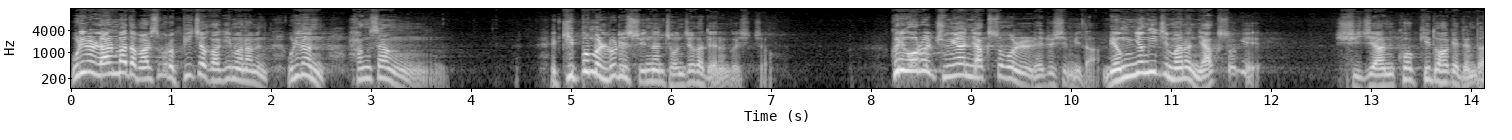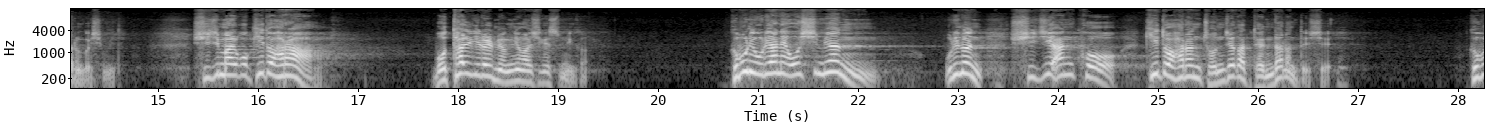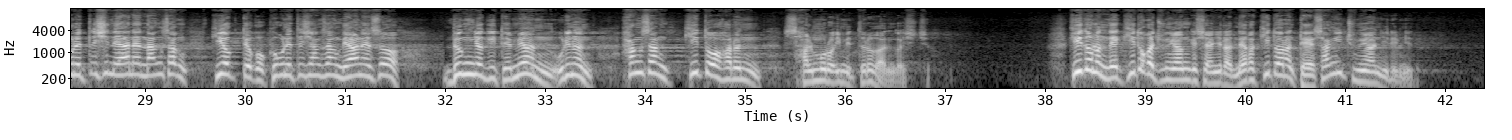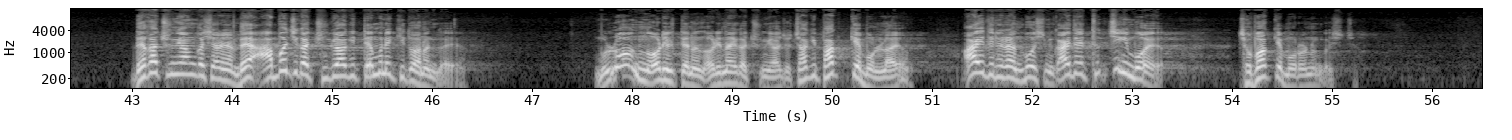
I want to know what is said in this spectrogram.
우리를 날마다 말씀으로 빚어가기만 하면 우리는 항상 기쁨을 누릴 수 있는 존재가 되는 것이죠. 그리고 오늘 중요한 약속을 해주십니다. 명령이지만은 약속이에요. 쉬지 않고 기도하게 된다는 것입니다. 쉬지 말고 기도하라. 못할 일을 명령하시겠습니까? 그분이 우리 안에 오시면 우리는 쉬지 않고 기도하는 존재가 된다는 뜻이에요. 그분의 뜻이 내 안에 항상 기억되고 그분의 뜻이 항상 내 안에서 능력이 되면 우리는 항상 기도하는 삶으로 이미 들어간 것이죠. 기도는 내 기도가 중요한 것이 아니라 내가 기도하는 대상이 중요한 일입니다. 내가 중요한 것이 아니라 내 아버지가 중요하기 때문에 기도하는 거예요. 물론 어릴 때는 어린아이가 중요하죠. 자기 밖에 몰라요. 아이들이란 무엇입니까? 아이들의 특징이 뭐예요? 저밖에 모르는 것이죠.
